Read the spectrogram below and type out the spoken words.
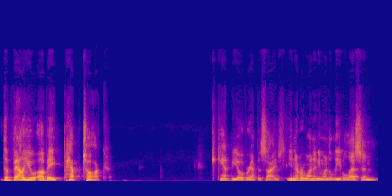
the value of a pep talk can't be overemphasized. You never want anyone to leave a lesson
